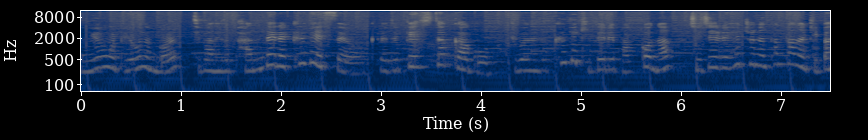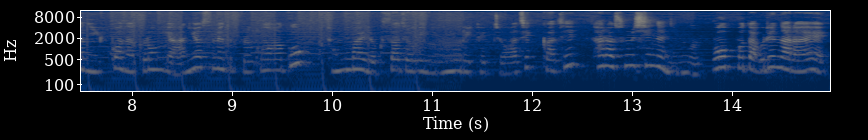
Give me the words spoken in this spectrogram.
무용을 배우는 걸 집안에서 반대를 크게 했어요. 그래서 늦게 시작하고 주변에서 크게 기대를 받거나 지지를 해주는 판단의 기반이 있거나 그런 게 아니었음에도 불구하고 정말 역사적인 인물이 됐죠. 아직까지 살아 숨쉬는 인물. 무엇보다 우리나라에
